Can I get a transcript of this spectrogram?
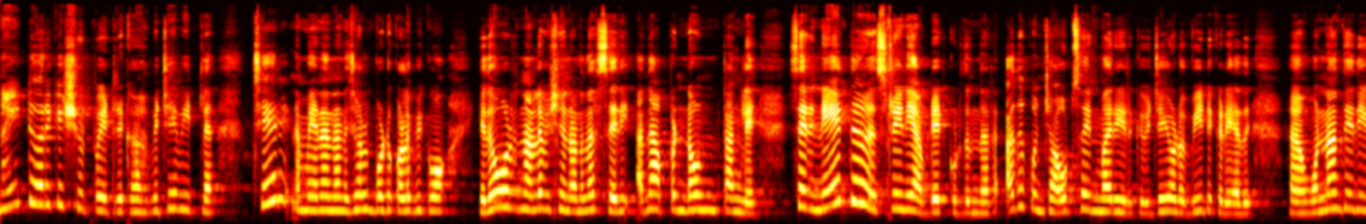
நைட்டு வரைக்கும் ஷூட் போயிட்டுருக்கா விஜய் வீட்டில் சரி நம்ம என்ன நினச்சாலும் போட்டு குழப்பிக்குவோம். ஏதோ ஒரு நல்ல விஷயம் நடந்தால் சரி அதான் அப் அண்ட் டவுன்ட்டாங்களே சரி நேற்று ஸ்ரீனி அப்டேட் கொடுத்துருந்தாரு. அது கொஞ்சம் அவுட் சைட் மாதிரி இருக்குது விஜயோட வீடு கிடையாது. ஒன்றாந்தேதி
